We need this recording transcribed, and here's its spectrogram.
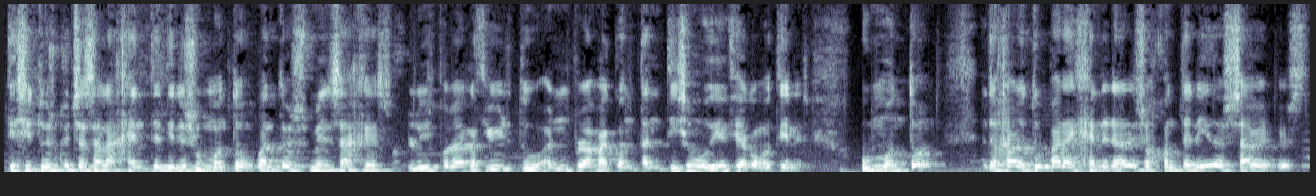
Que si tú escuchas a la gente, tienes un montón. ¿Cuántos mensajes, Luis, podrás recibir tú en un programa con tantísima audiencia como tienes? Un montón. Entonces, claro, tú para generar esos contenidos, sabes, pues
